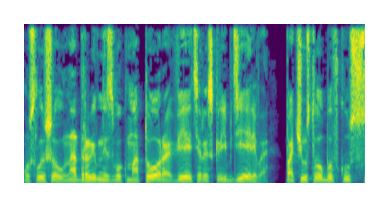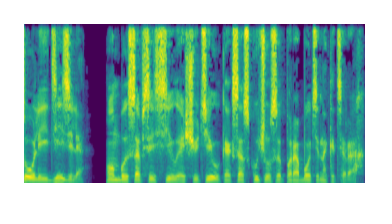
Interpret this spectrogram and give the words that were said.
услышал надрывный звук мотора, ветер и скрип дерева, почувствовал бы вкус соли и дизеля, он бы со всей силы ощутил, как соскучился по работе на катерах.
